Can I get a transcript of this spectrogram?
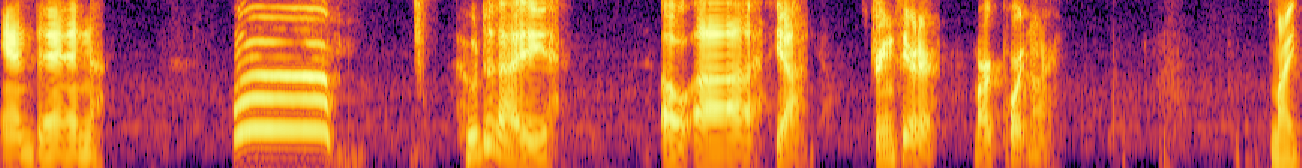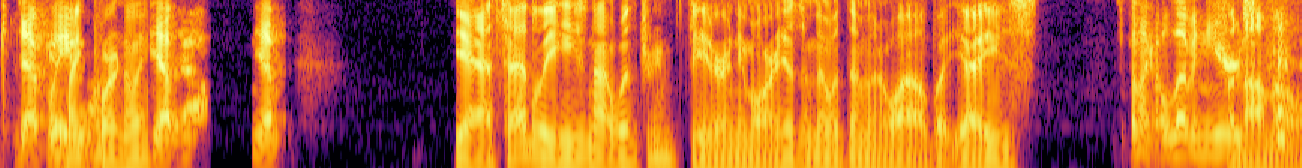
and then uh, who did I? Oh, uh, yeah, Dream Theater, Mark Portnoy. Mike, Definitely. Mike Portnoy. Yep, Yeah. yep. Yeah, sadly, he's not with Dream Theater anymore. He hasn't been with them in a while, but yeah, he's It's been like 11 years. phenomenal.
